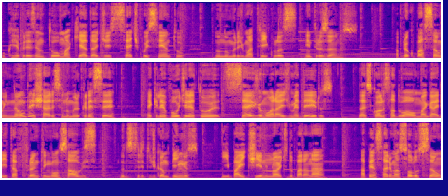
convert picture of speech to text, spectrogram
o que representou uma queda de 7% no número de matrículas entre os anos. A preocupação em não deixar esse número crescer é que levou o diretor Sérgio Moraes de Medeiros, da Escola Estadual Margarita Franklin Gonçalves, no distrito de Campinhos, e Baiti, no norte do Paraná, a pensar em uma solução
